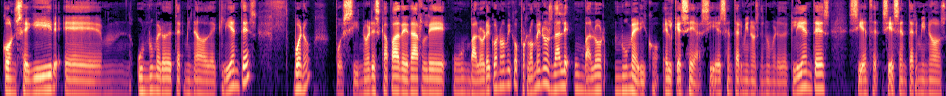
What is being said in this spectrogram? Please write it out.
conseguir eh, un número determinado de clientes bueno pues si no eres capaz de darle un valor económico, por lo menos dale un valor numérico, el que sea, si es en términos de número de clientes, si es, en términos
